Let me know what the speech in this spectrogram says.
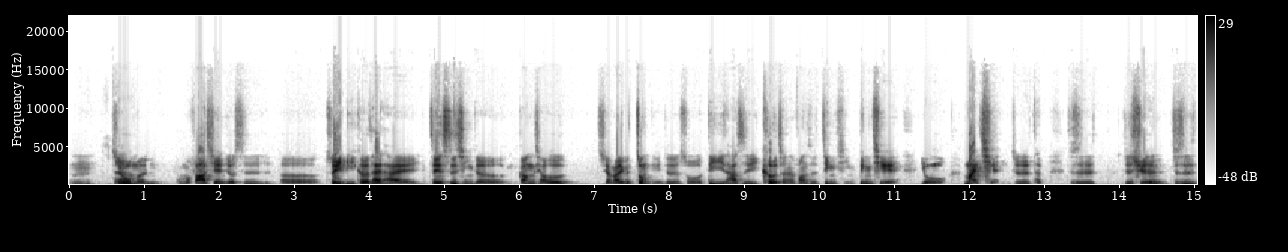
嗯，所以我们我们发现就是呃，追理科太太这件事情的，刚刚小周讲到一个重点，就是说，第一，它是以课程的方式进行，并且有卖钱，就是他就是就是学生就是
